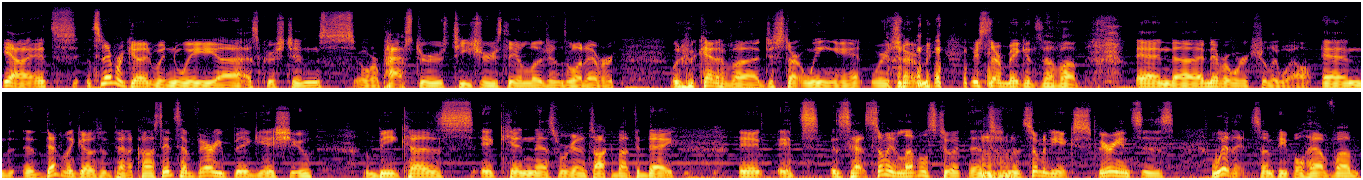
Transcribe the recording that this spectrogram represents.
Yeah, it's it's never good when we, uh, as Christians or pastors, teachers, theologians, whatever, when we kind of uh, just start winging it, we start ma- we start making stuff up, and uh, it never works really well. And it definitely goes with Pentecost. It's a very big issue because it can, as we're going to talk about today, it it's it's got so many levels to it. There's so many experiences with it. Some people have. Um,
